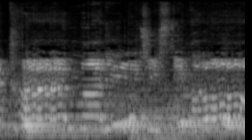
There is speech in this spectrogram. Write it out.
che malicisti parole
